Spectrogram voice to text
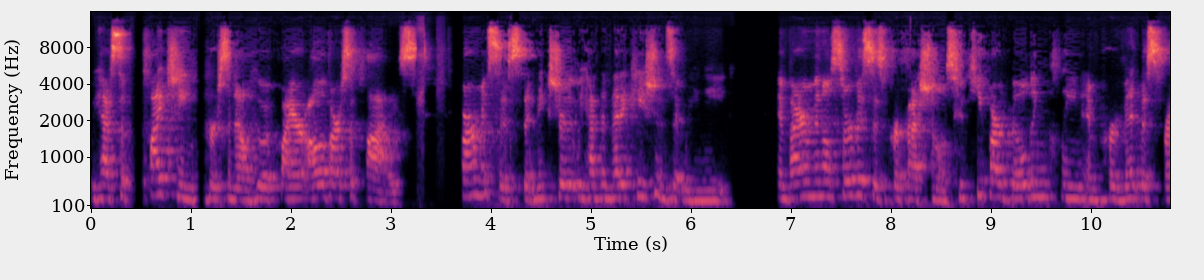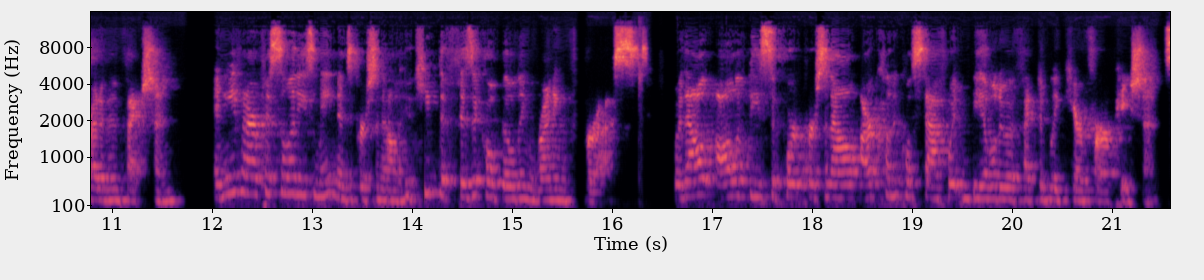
We have supply chain personnel who acquire all of our supplies, pharmacists that make sure that we have the medications that we need, environmental services professionals who keep our building clean and prevent the spread of infection, and even our facilities maintenance personnel who keep the physical building running for us. Without all of these support personnel, our clinical staff wouldn't be able to effectively care for our patients.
